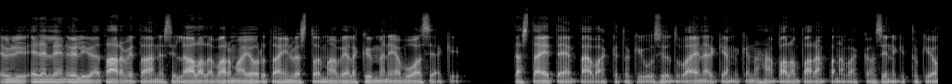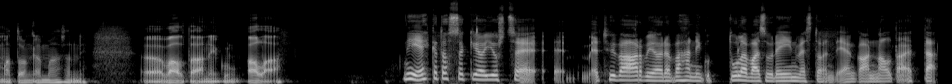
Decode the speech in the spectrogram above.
öljy, edelleen öljyä tarvitaan ja sille alalle varmaan joudutaan investoimaan vielä kymmeniä vuosiakin tästä eteenpäin, vaikka toki uusiutuva energia, mikä nähdään paljon parempana, vaikka on siinäkin toki omat ongelmansa, niin ö, valtaa niin kuin alaa. Niin, ehkä tuossakin on just se, että hyvä arvioida vähän niin kuin tulevaisuuden investointien kannalta, että,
